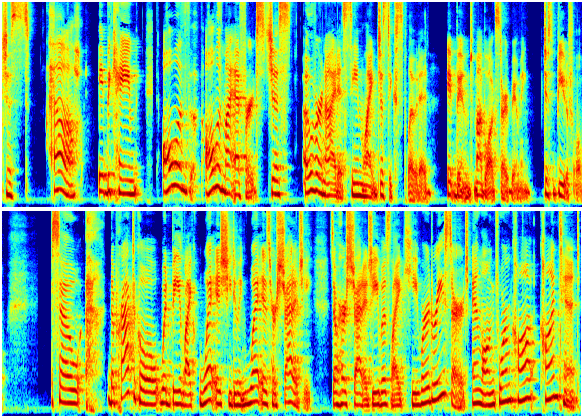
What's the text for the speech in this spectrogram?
just oh, it became all of all of my efforts just overnight it seemed like just exploded it boomed. My blog started booming. Just beautiful. So the practical would be like, what is she doing? What is her strategy? So her strategy was like keyword research and long form content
